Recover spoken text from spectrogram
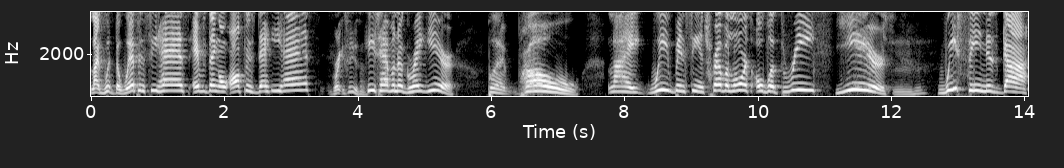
Like with the weapons he has, everything on offense that he has, great season. he's having a great year. But bro, like we've been seeing Trevor Lawrence over three years. Mm-hmm. We seen this guy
